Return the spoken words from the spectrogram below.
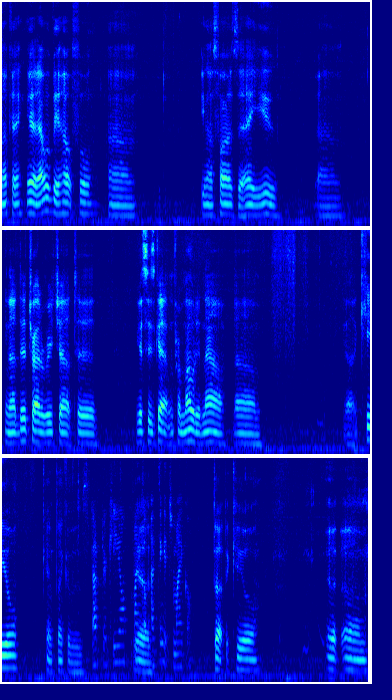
Okay, yeah, that would be helpful. Um, you know, as far as the AU, um, you know, I did try to reach out to. I guess he's gotten promoted now. Um, uh, Keel, can't think of his Dr. Keel, Michael, Yeah. I think it's Michael. Dr. Keel. It, um,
